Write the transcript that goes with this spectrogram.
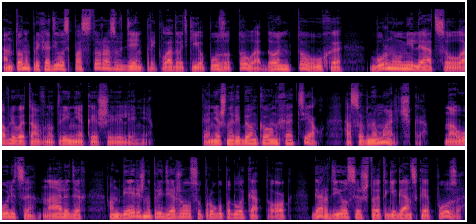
Антону приходилось по сто раз в день прикладывать к ее пузу то ладонь, то ухо, бурно умиляться, улавливая там внутри некое шевеление. Конечно, ребенка он хотел, особенно мальчика. На улице, на людях он бережно придерживал супругу под локоток, гордился, что это гигантское пузо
